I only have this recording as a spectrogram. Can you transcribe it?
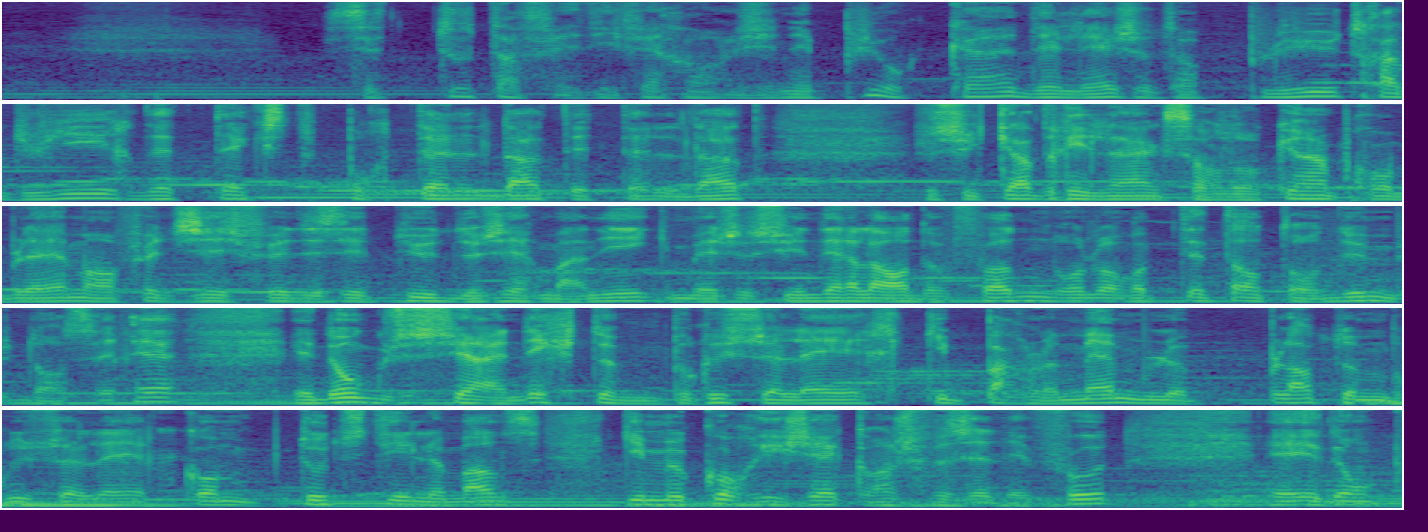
C'est tout à fait différent. Je n'ai plus aucun délai. Je ne dois plus traduire des textes pour telle date et telle date. Je suis quadrilingue sans aucun problème. En fait, j'ai fait des études de germanique, mais je suis néerlandophone. On l'aurait peut-être entendu, mais j'en sais rien. Et donc, je suis un echt bruxellaire qui parle même le platum bruxellaire comme tout Stielemans qui me corrigeait quand je faisais des fautes. Et donc,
